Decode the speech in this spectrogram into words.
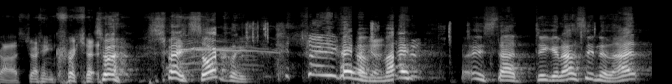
Australian cricket. Australian cycling. Australian Hang cricket. on, mate. You start digging us into that.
